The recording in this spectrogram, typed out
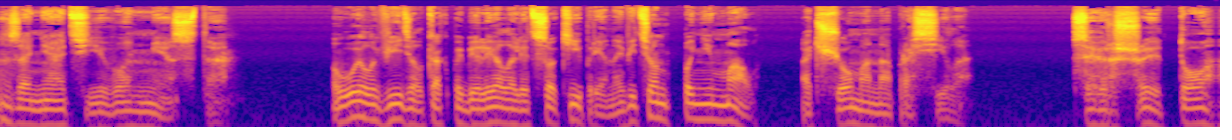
занять его место». Уилл видел, как побелело лицо Киприана, ведь он понимал, о чем она просила. «Соверши то,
